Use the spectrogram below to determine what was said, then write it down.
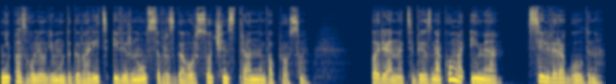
не позволил ему договорить и вернулся в разговор с очень странным вопросом. «Флориана, тебе знакомо имя Сильвера Голдена?»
